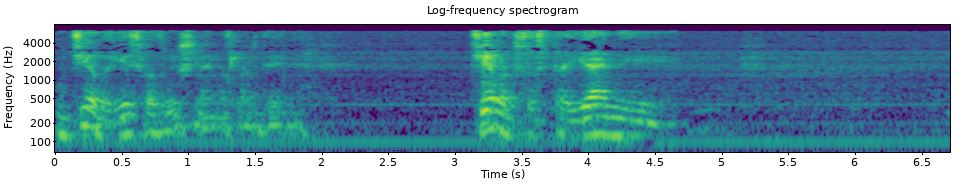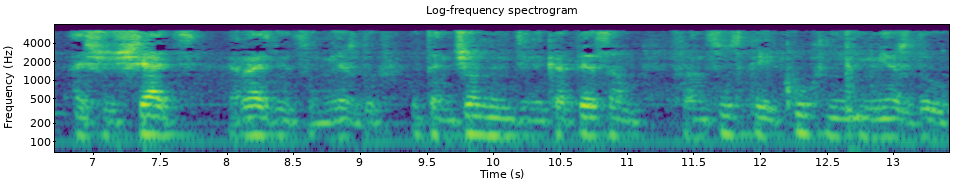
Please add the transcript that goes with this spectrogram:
У тела есть возвышенное наслаждение. Тело в состоянии ощущать разницу между утонченным деликатесом французской кухни и между,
